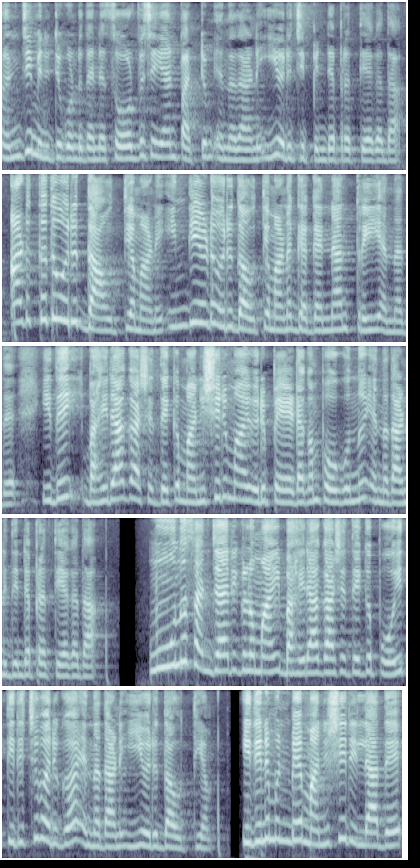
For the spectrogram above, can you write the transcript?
അഞ്ച് മിനിറ്റ് കൊണ്ട് തന്നെ സോൾവ് ചെയ്യാൻ പറ്റും എന്നതാണ് ഈ ഒരു ചിപ്പിന്റെ പ്രത്യേകത. അടുത്തത് ഒരു ദൗത്യമാണ്. ഇന്ത്യയുടെ ഒരു ദൗത്യമാണ് ഗഗന്നാൻ ത്രീ എന്നത്. ഇത് ബഹിരാകാശത്തേക്ക് മനുഷ്യരുമായി ഒരു പേടകം പോകുന്നു എന്നതാണ് ഇതിന്റെ പ്രത്യേകത. മൂന്ന് സഞ്ചാരികളുമായി ബഹിരാകാശത്തേക്ക് പോയി തിരിച്ചു വരിക എന്നതാണ് ഈ ഒരു ദൗത്യം. ഇതിനു മുൻപേ മനുഷ്യരില്ലാതെ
